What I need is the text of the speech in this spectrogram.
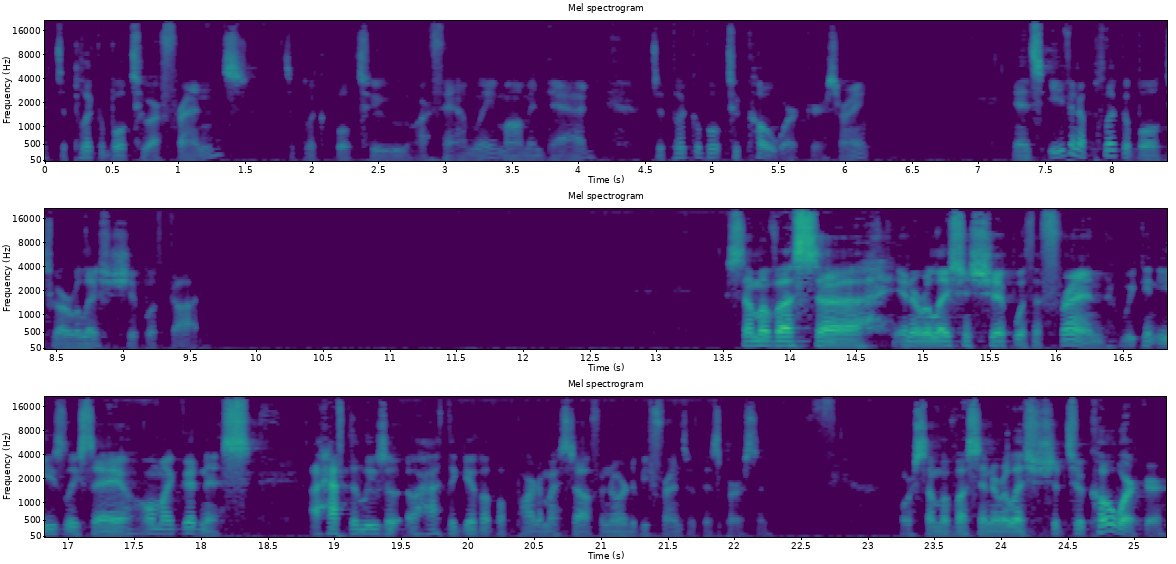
It's applicable to our friends. It's applicable to our family, mom and dad. It's applicable to coworkers, right? And it's even applicable to our relationship with God. Some of us uh, in a relationship with a friend, we can easily say, "Oh my goodness, I have to lose, a, I have to give up a part of myself in order to be friends with this person." Or some of us in a relationship to a coworker,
